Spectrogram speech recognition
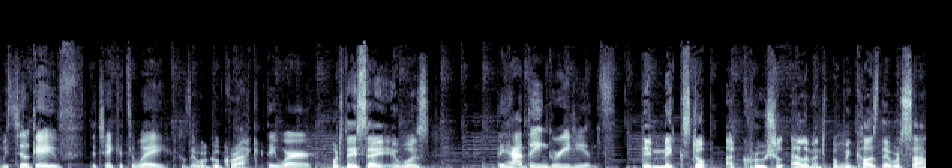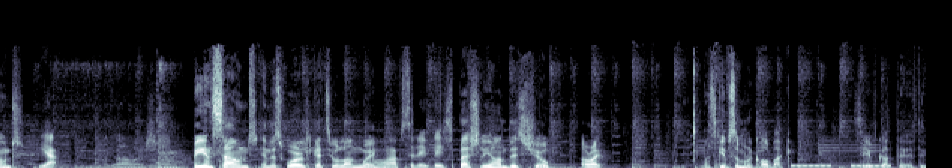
We still gave the tickets away. Because they were good crack. They were. What did they say? It was They had the ingredients. They mixed up a crucial element, but hmm. because they were sound, Yeah. Being sound in this world gets you a long way, Oh, absolutely. especially on this show. All right, let's give someone a call back. See if got the if they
